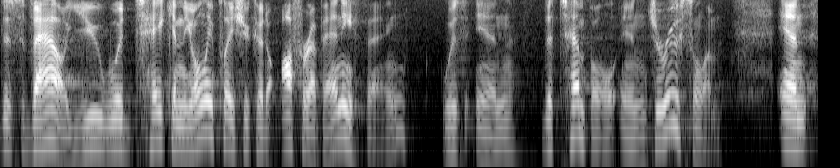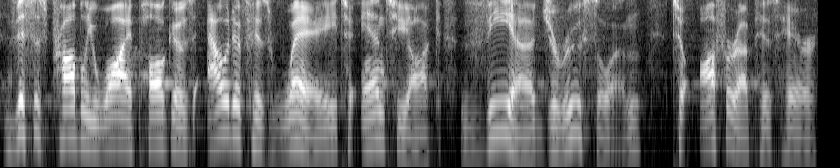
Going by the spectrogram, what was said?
this vow you would take, and the only place you could offer up anything was in the temple in Jerusalem. And this is probably why Paul goes out of his way to Antioch via Jerusalem to offer up his hair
